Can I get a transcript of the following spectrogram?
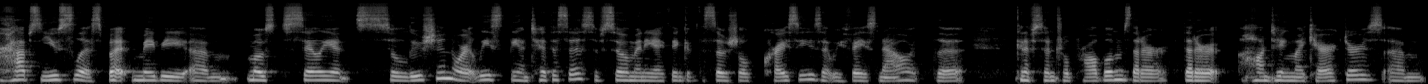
perhaps useless but maybe um, most salient solution or at least the antithesis of so many i think of the social crises that we face now the kind of central problems that are that are haunting my characters um,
